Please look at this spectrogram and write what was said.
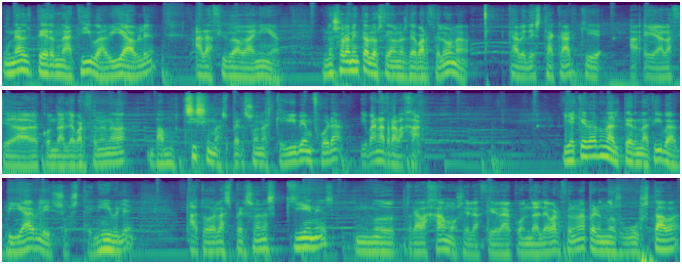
una alternativa viable a la ciudadanía no solamente a los ciudadanos de Barcelona, cabe destacar que eh, a, la ciudad condal de Barcelona van muchísimas personas que viven fuera y van a trabajar. Y hay que dar una alternativa viable y sostenible a todas las personas quienes no trabajamos en la ciudad condal de Barcelona, pero nos gustaba,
